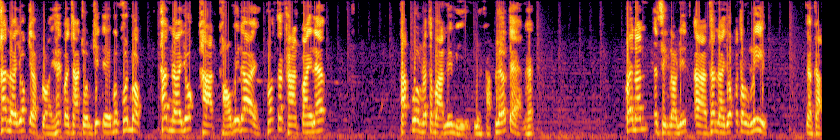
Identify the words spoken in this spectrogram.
ท่านนายกอย่าปล่อยให้ประชาชนคิดเองบางคนบอกท่านนายกขาดเขาไม่ได้ เพราะถ้าขาดไปแล้วพรรคร่วมรัฐบาลไม่มีนะครับ แล้วแต่นะฮะเพราะนั้นสิ่งเหล่านี้ท่านนายกก็ต้องรีบนะครับ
